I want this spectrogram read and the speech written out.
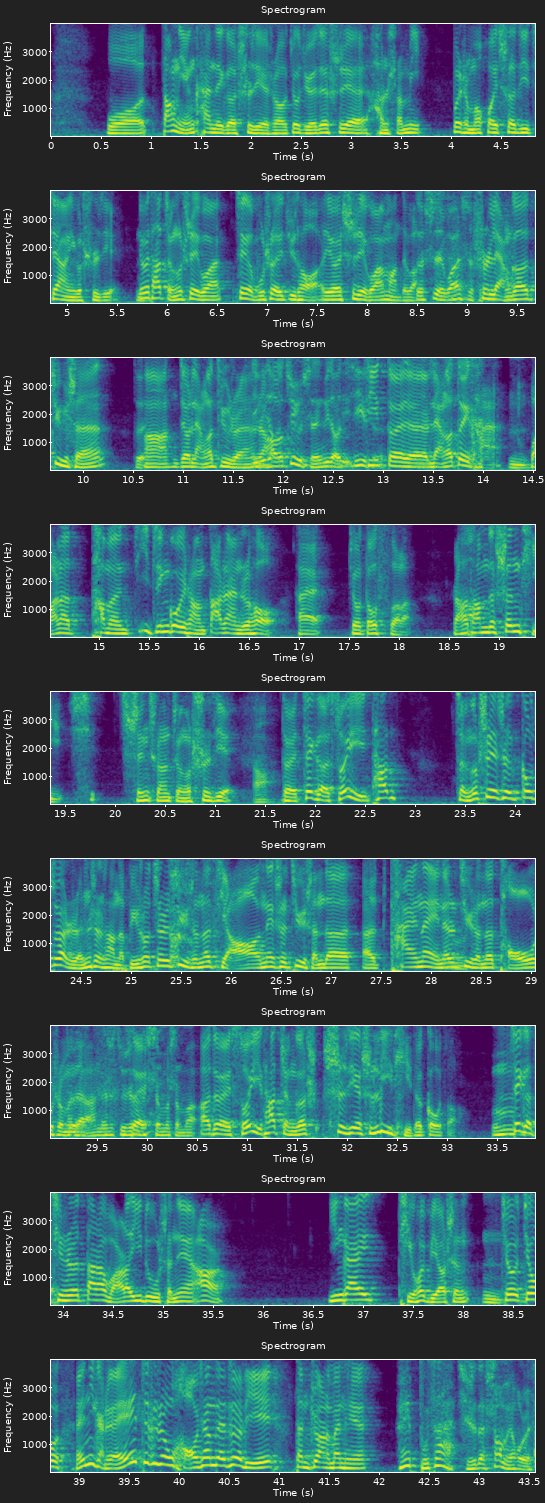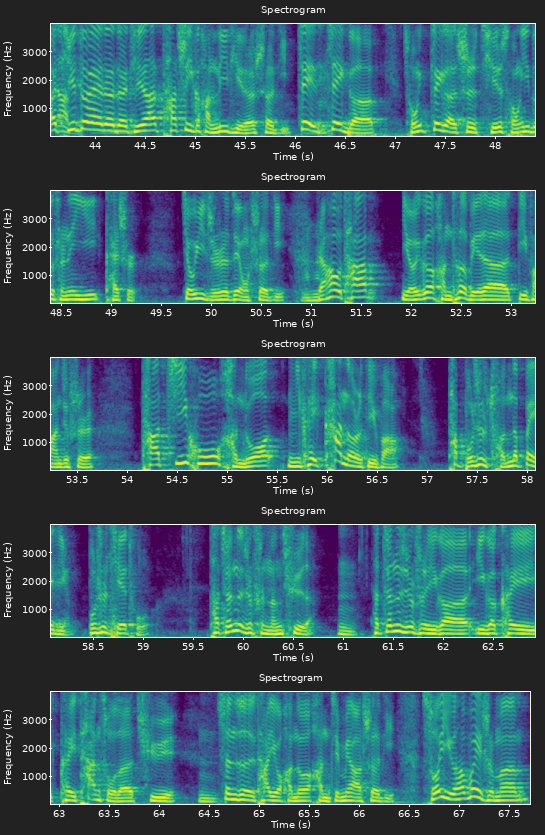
我当年看这个世界的时候，就觉得这世界很神秘。为什么会设计这样一个世界？因为它整个世界观，这个不涉及剧透啊，因为世界观嘛，对吧？对，世界观是是两个巨神，对。啊，就两个巨人，然后巨神，一个叫鸡神，对对，两个对砍，嗯，完了，他们一经过一场大战之后，哎，就都死了，然后他们的身体形形成了整个世界。啊，对这个，所以它整个世界是构筑在人身上的，比如说这是巨神的脚，那是巨神的呃胎内，那是巨神的头什么的，那是巨神什么什么。啊，对，所以它整个世界是立体的构造。这个其实大家玩了《异度神剑二》，应该体会比较深。嗯，就就哎，你感觉哎，这个任务好像在这里，但转了半天，哎，不在。其实，在上面或者啊，其实对对对，其实它它是一个很立体的设计。这这个从这个是其实从《异度神剑一》开始就一直是这种设计。然后它有一个很特别的地方，就是它几乎很多你可以看到的地方，它不是纯的背景，不是贴图，它真的就是能去的。嗯，它真的就是一个一个可以可以探索的区域，嗯，甚至它有很多很精妙的设计。所以它为什么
